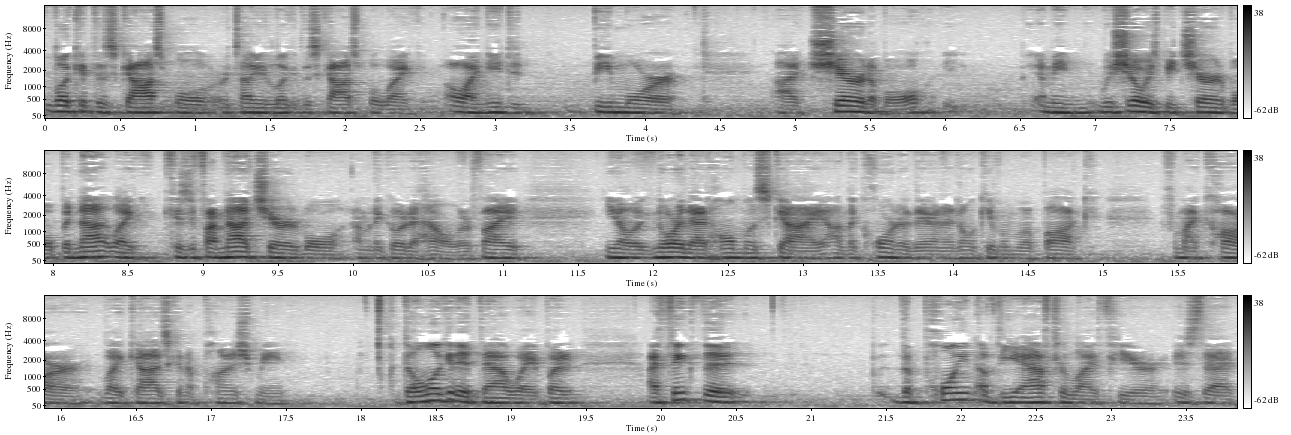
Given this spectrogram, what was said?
look at this gospel or tell you to look at this gospel like, oh, I need to be more uh, charitable. I mean, we should always be charitable, but not like because if I'm not charitable, I'm going to go to hell. Or if I, you know, ignore that homeless guy on the corner there and I don't give him a buck for my car, like God's going to punish me. Don't look at it that way. But I think the the point of the afterlife here is that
